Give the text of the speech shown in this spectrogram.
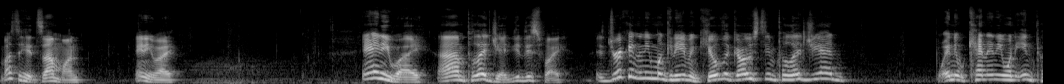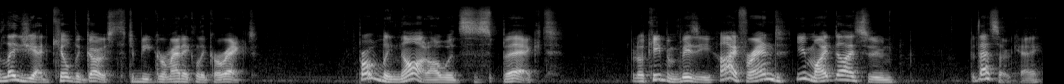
Must have hit someone. Anyway. Anyway, um, Pelagiad, you're this way. Do you reckon anyone can even kill the ghost in Pelagiad? Can anyone in Pelagiad kill the ghost, to be grammatically correct? Probably not, I would suspect. But I'll keep him busy. Hi, friend. You might die soon. But that's okay.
